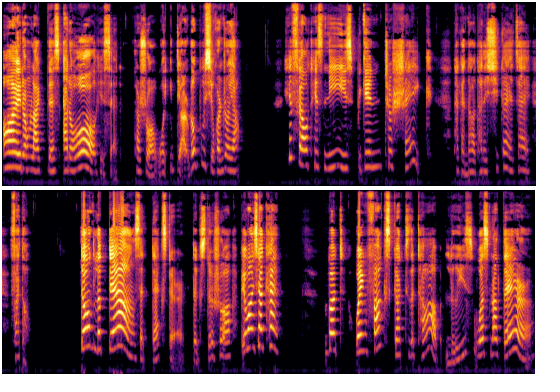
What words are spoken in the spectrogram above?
I don't like this at all, he said. 他说：“我一点儿都不喜欢这样。” He felt his knees begin to shake. 他感到他的膝盖在发抖。Don't look down," said Dexter. Dexter 说：“别往下看。” But when Fox got to the top, Louis was not there.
